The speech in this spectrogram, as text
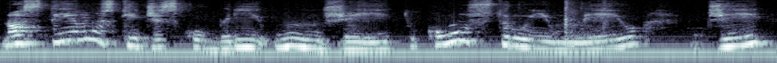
nós temos que descobrir um jeito, construir um meio de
